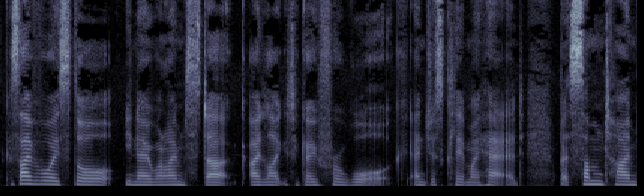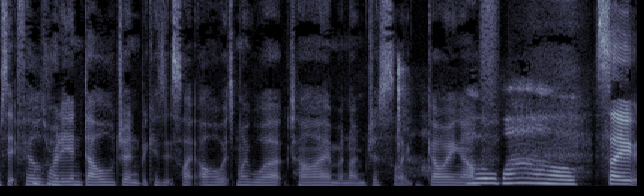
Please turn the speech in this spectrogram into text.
because I've always thought, you know, when I'm stuck, I like to go for a walk and just clear my head. But sometimes it feels mm-hmm. really indulgent because it's like, oh, it's my work time and I'm just like going off. Oh, wow. So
